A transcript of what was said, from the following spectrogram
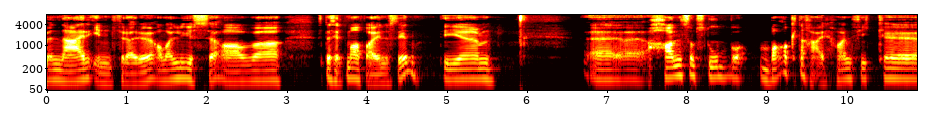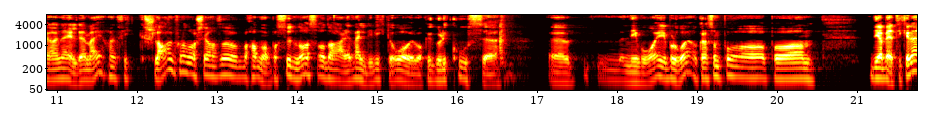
med nær infrarød analyse av uh, spesielt matvareindustrien. De... Uh, han som sto bak det her, han, fikk, uh, han er eldre enn meg, han fikk slag for noen år siden. Så havna på Sunnaas, og da er det veldig viktig å overvåke glukosenivået uh, i blodet. Akkurat som på, på, diabetikere.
